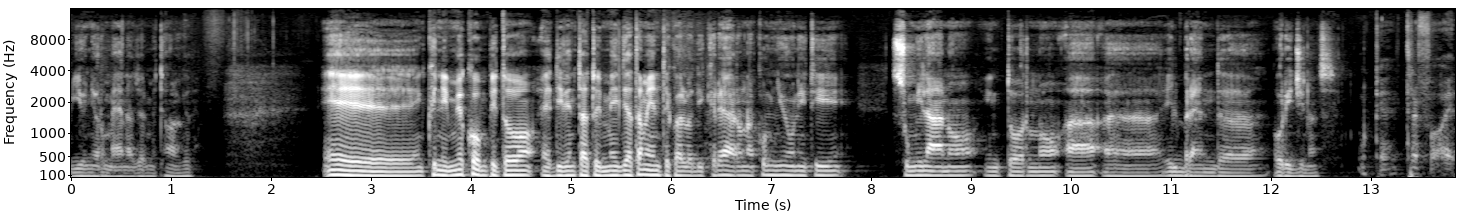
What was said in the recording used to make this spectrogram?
Junior Manager e quindi il mio compito è diventato immediatamente quello di creare una community su Milano intorno al uh, brand uh, Originals ok, Trefoil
